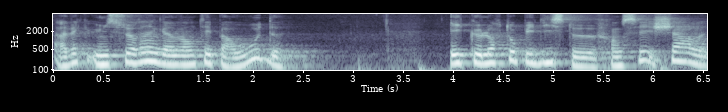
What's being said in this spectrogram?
avec une seringue inventée par Wood et que l'orthopédiste français Charles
